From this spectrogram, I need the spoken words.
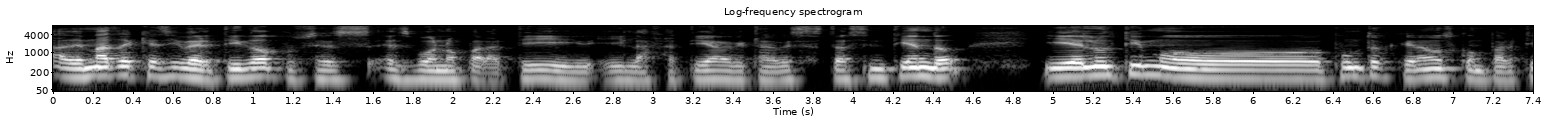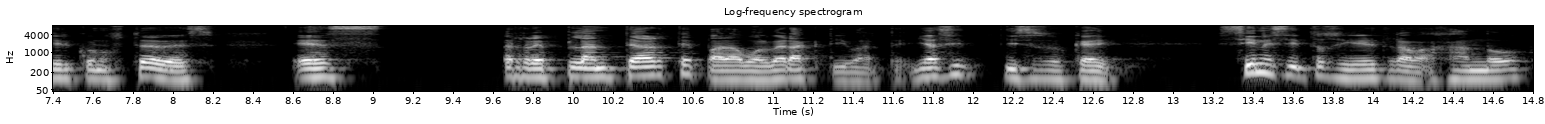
además de que es divertido, pues es, bueno para ti y, la fatiga que tal vez estás sintiendo. Y el último punto que queremos compartir con ustedes es replantearte para volver a activarte. Ya si dices, ok, sí necesito seguir trabajando,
